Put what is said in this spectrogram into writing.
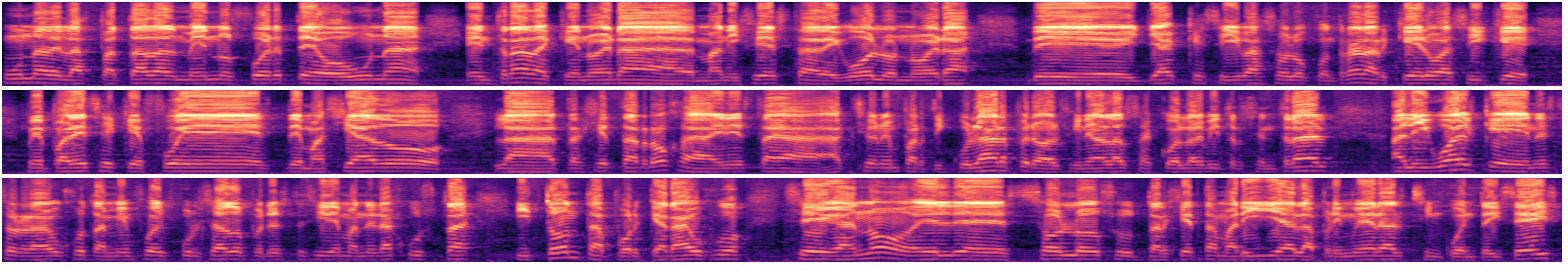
una de las patadas menos fuerte o una entrada que no era manifiesta de gol o no era de ya que se iba solo contra el arquero, así que me parece que fue demasiado la tarjeta roja en esta acción en particular, pero al final la sacó el árbitro central, al igual que Néstor Araujo también fue expulsado, pero este sí de manera justa y tonta, porque Araujo se ganó él eh, solo su tarjeta amarilla, la primera al 56,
